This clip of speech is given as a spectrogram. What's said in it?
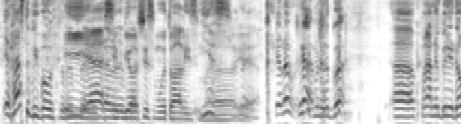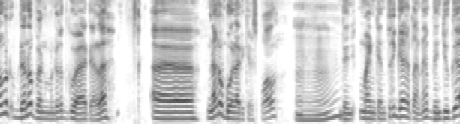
It has to be both. Iya, simbiosis mutualisme. Yes, Iya. bener. Karena enggak menurut gua eh peran Billy Don- Donovan menurut gua adalah eh naruh bola di Chris Paul. Dan mainkan trigger lineup dan juga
